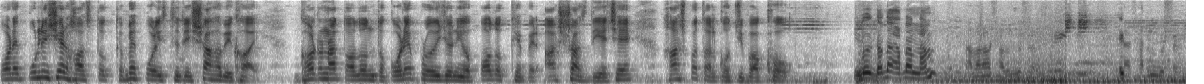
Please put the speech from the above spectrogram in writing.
পরে পুলিশের হস্তক্ষেপে পরিস্থিতি স্বাভাবিক হয়। ঘটনা তদন্ত করে প্রয়োজনীয় পদক্ষেপের আশ্বাস দিয়েছে হাসপাতাল কর্তৃপক্ষ। বল- দাদা আপনার নাম? আমার নাম সাধন গোস্বামী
